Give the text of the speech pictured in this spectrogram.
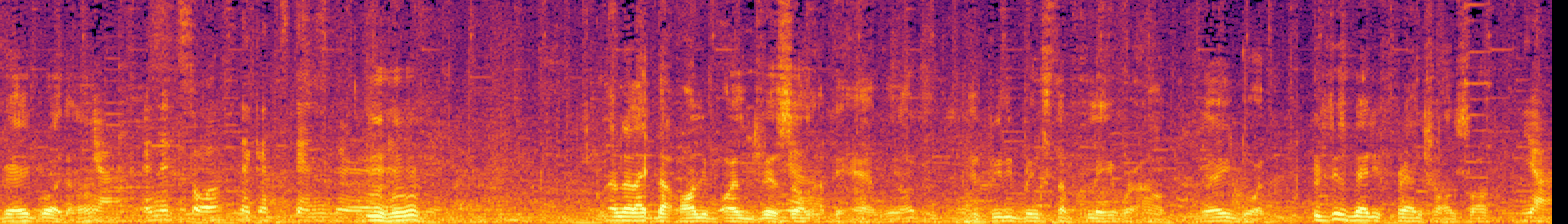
very good. Huh? Yeah, and it's soft, like it's tender. Mm-hmm. And I like the olive oil drizzle Yeah. at the end. You know, it, it really brings the flavor out. Very good. It's just very French also. Yeah.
